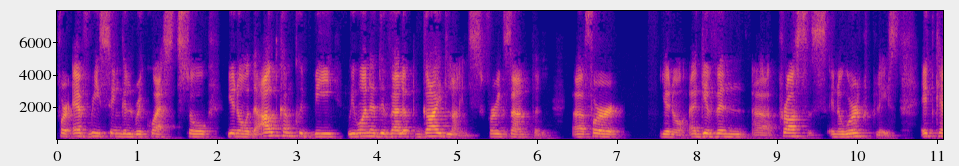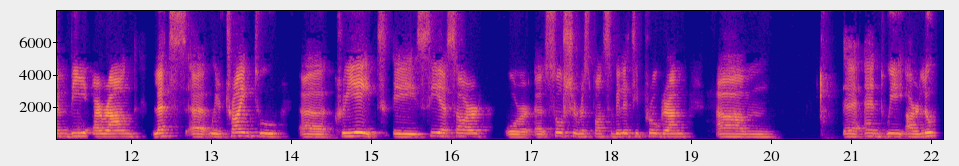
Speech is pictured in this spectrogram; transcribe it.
for every single request. So, you know, the outcome could be we want to develop guidelines, for example, uh, for you know a given uh, process in a workplace it can be around let's uh, we're trying to uh, create a csr or a social responsibility program um, and we are looking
